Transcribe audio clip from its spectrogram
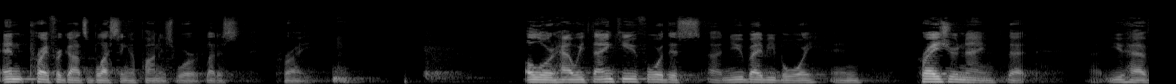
And pray for God's blessing upon His word. Let us pray. Oh Lord, how we thank you for this uh, new baby boy and praise your name that uh, you have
